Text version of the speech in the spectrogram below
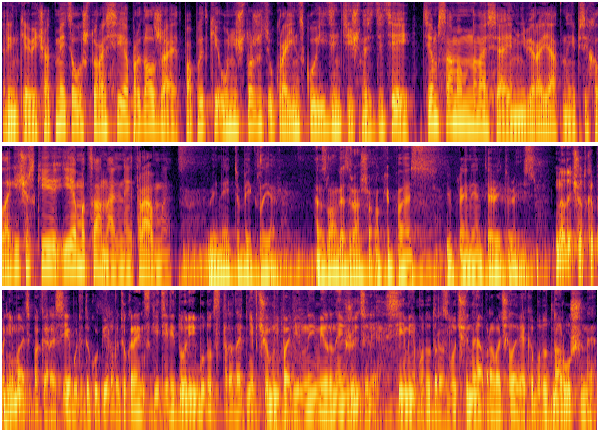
Ринкевич отметил, что Россия продолжает попытки уничтожить украинскую идентичность детей, тем самым нанося им невероятные психологические и эмоциональные травмы. As long as Russia occupies Ukrainian territories, надо четко понимать, пока Россия будет оккупировать украинские территории, будут страдать ни в чем не повинные мирные жители. Семьи будут разлучены, а права человека будут нарушены.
